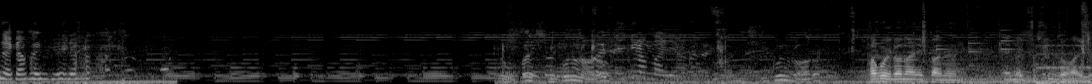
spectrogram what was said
내 가방 들어. 오빠 진군을 알아? 이기란 말이야. 진군을 알아? 자고 일어나니까는 에너지 충전 완료.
